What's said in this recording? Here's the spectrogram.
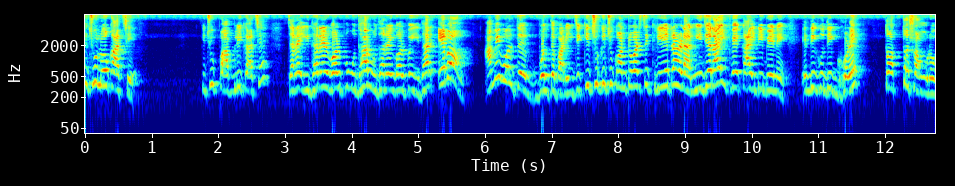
কিছু লোক আছে, কিছু পাবলিক আছে, যারা ইধারের গল্প, উধার, উধারের গল্প, ইধার, এবং আমি বলতে বলতে পারি যে কিছু কিছু কন্ট্রোভার্সি ক্রিয়েটাররা নিজেরাই ফেক আইডি বেনে এদিক ওদিক ঘোরে তথ্য সংগ্রহ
